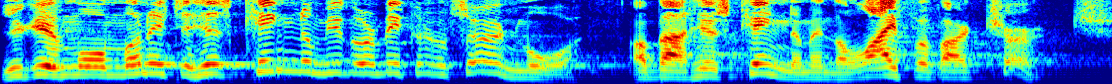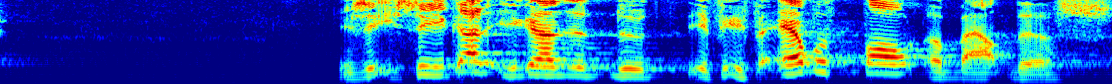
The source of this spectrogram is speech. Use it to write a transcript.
You give more money to his kingdom, you're going to be concerned more about his kingdom and the life of our church. You see, see, you got you got to do. If you've ever thought about this,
